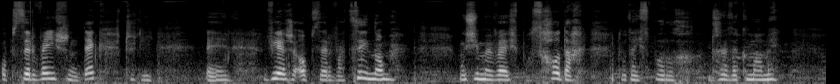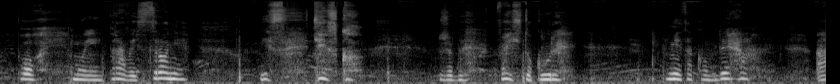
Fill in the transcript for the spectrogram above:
observation deck, czyli e, wieżę obserwacyjną. Musimy wejść po schodach. Tutaj sporo drzewek mamy po mojej prawej stronie. Jest ciężko, żeby wejść do góry. Nie taką dycha. A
